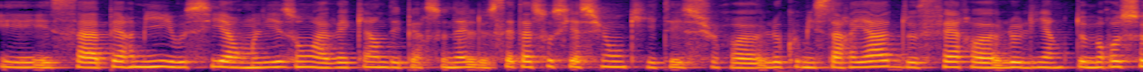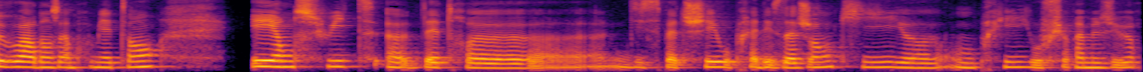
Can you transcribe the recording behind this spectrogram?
Et ça a permis aussi, en liaison avec un des personnels de cette association qui était sur euh, le commissariat, de faire le lien, de me recevoir dans un premier temps et ensuite d'être dispatché auprès des agents qui ont pris au fur et à mesure,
